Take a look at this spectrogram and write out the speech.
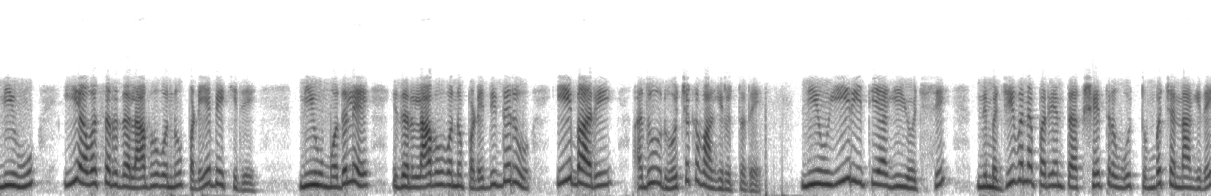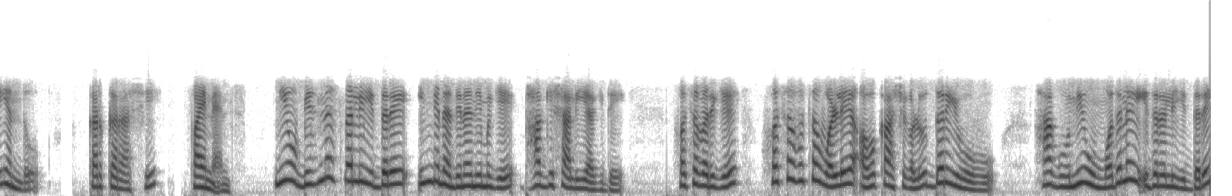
ನೀವು ಈ ಅವಸರದ ಲಾಭವನ್ನು ಪಡೆಯಬೇಕಿದೆ. ನೀವು ಮೊದಲೇ ಇದರ ಲಾಭವನ್ನು ಪಡೆದಿದ್ದರೂ ಈ ಬಾರಿ ಅದು ರೋಚಕವಾಗಿರುತ್ತದೆ. ನೀವು ಈ ರೀತಿಯಾಗಿ ಯೋಚಿಸಿ ನಿಮ್ಮ ಜೀವನ ಪರ್ಯಂತ ಕ್ಷೇತ್ರವು ತುಂಬಾ ಚೆನ್ನಾಗಿದೆ ಎಂದು. ಕರ್ಕರಾಶಿ, ಫೈನಾನ್ಸ್. ನೀವು ಬಿಸ್ನೆಸ್ನಲ್ಲಿ ಇದ್ದರೆ ಇಂದಿನ ದಿನ ನಿಮಗೆ ಭಾಗ್ಯಶಾಲಿಯಾಗಿದೆ. ಹೊಸವರಿಗೆ ಹೊಸ ಹೊಸ ಒಳ್ಳೆಯ ಅವಕಾಶಗಳು ದೊರೆಯುವವು. ಹಾಗೂ ನೀವು ಮೊದಲೇ ಇದರಲ್ಲಿ ಇದ್ದರೆ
